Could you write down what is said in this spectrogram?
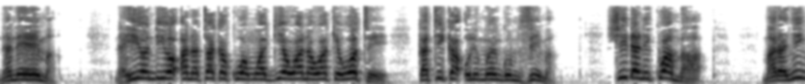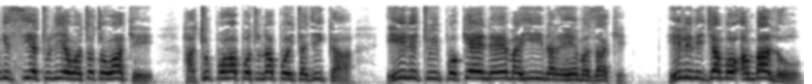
na neema na hiyo ndiyo anataka kuwamwagia wana wake wote katika ulimwengu mzima. Shida ni kwamba mara nyingi siye tuliye watoto wake hatupo hapo tunapohitajika ili tuipokee neema hii na rehema zake. Hili ni jambo ambalo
